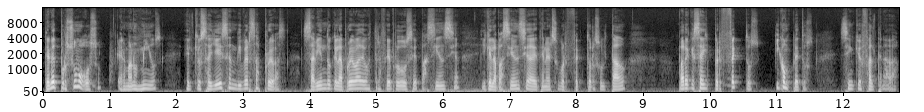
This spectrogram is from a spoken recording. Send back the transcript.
Tened por sumo gozo, hermanos míos, el que os halléis en diversas pruebas, sabiendo que la prueba de vuestra fe produce paciencia y que la paciencia debe tener su perfecto resultado, para que seáis perfectos y completos, sin que os falte nada.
